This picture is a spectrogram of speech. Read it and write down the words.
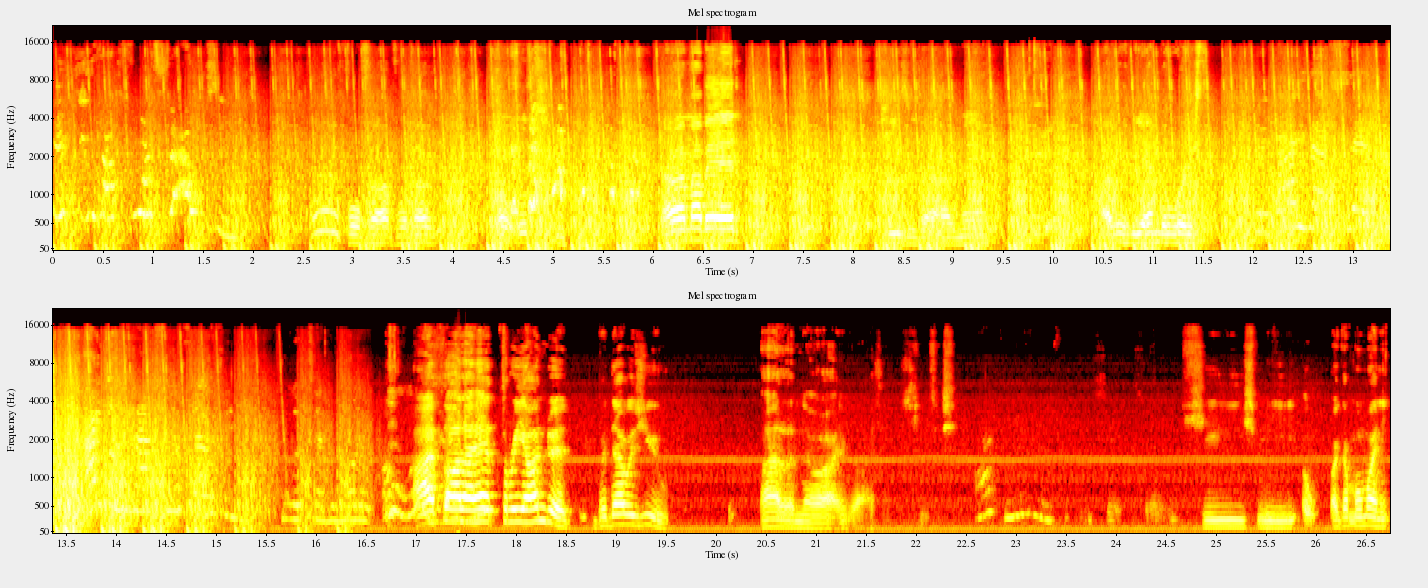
if you have 4,000. Oh, four thou- four thousand. Oh, oops. Alright, my bad. Jesus, uh, man. I really am the worst. The guy I don't have 4,000. He looks at the model. Oh, I thought I had 300, but that was you. I don't know. I, I Jesus. I have 356, Sheesh me. Oh, I got more money.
